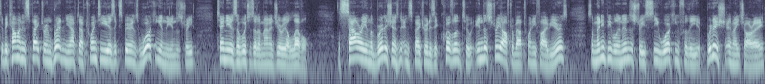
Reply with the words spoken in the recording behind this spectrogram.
To become an inspector in Britain, you have to have 20 years' experience working in the industry, 10 years of which is at a managerial level. The salary in the British inspectorate is equivalent to industry after about 25 years. So many people in industry see working for the British MHRA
